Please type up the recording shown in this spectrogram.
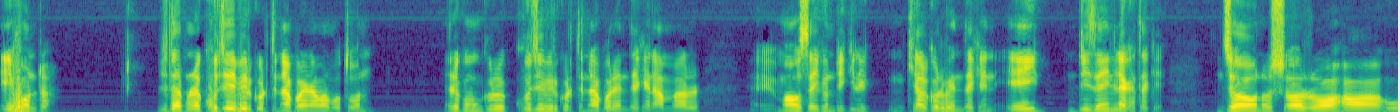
এই ফোনটা যদি আপনারা খুঁজে বের করতে না পারেন আমার মতন, এরকম করে খুঁজে বের করতে না পারেন, দেখেন আমার মাউস আইকনটি ক্লিক খেয়াল করবেন, দেখেন এই ডিজাইন লেখা থাকে। জ অনুস্বর র, হ, হু,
